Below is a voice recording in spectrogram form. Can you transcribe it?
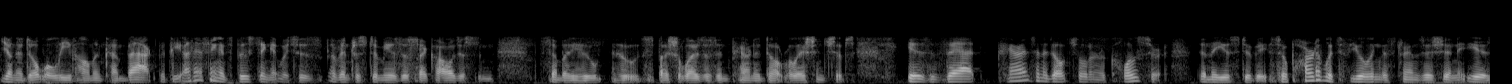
young adult will leave home and come back. But the other thing that's boosting it, which is of interest to me as a psychologist and somebody who, who specializes in parent adult relationships, is that parents and adult children are closer than they used to be. So part of what's fueling this transition is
